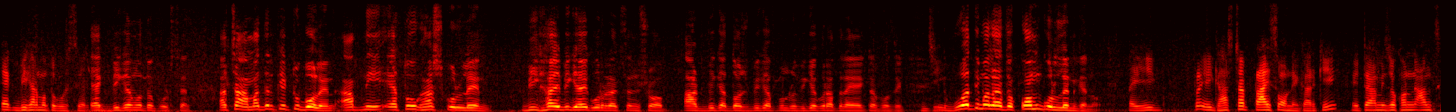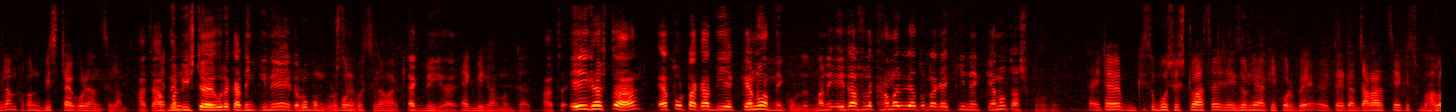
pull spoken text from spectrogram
এক বিঘার মতো করছি এক বিঘার মতো করছেন। আচ্ছা আমাদেরকে একটু বলেন আপনি এত ঘাস করলেন বিঘায় বিঘায় করে রাখছেন সব আট বিঘা দশ বিঘা পনেরো বিঘা করে আপনার একটা প্রজেক্ট গুয়াতিমালা এত কম করলেন কেন? এই এই ঘাসটার প্রাইস অনেক আর কি। এটা আমি যখন আনছিলাম তখন বিশ টাকা করে আনছিলাম। আচ্ছা আপনি বিশ টাকা করে কাটিং কিনে এটা রোপণ রোপণ করছিলাম আর কি। এক বিঘায়? এক বিঘার মধ্যে আচ্ছা এই ঘাসটা এত টাকা দিয়ে কেন আপনি করলেন? মানে এটা আসলে খামারির এত টাকায় কিনে কেন চাষ করবে? এটা কিছু বৈশিষ্ট্য আছে এই জন্য আর কি করবে। এটা এটা জানার চেয়ে কিছু ভালো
